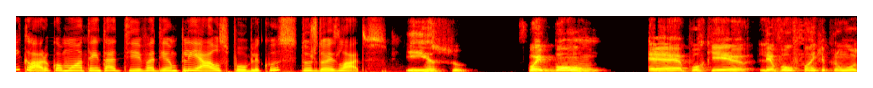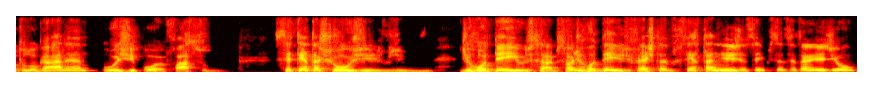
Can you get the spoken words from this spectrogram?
e, claro, como uma tentativa de ampliar os públicos dos dois lados. E isso foi bom é, porque levou o funk para um outro lugar, né? Hoje, pô, eu faço 70 shows de, de, de rodeios, sabe? Só de rodeios, de festa sertaneja, 100% sertaneja, e eu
